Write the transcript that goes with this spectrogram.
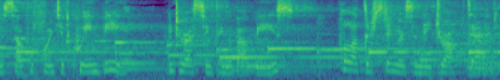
a self-appointed queen bee. Interesting thing about bees. Pull out their stingers and they drop dead.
